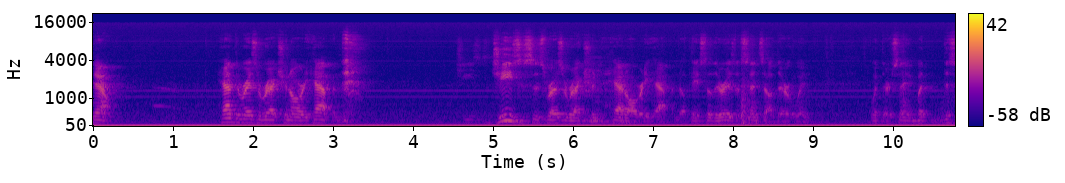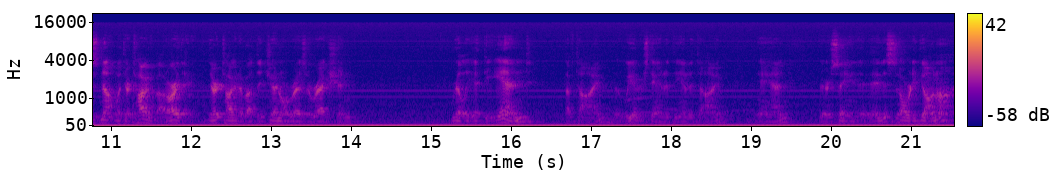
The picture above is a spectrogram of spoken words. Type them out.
now, had the resurrection already happened? Jesus. Jesus' resurrection had already happened. Okay, so there is a sense out there when what they're saying, but this is not what they're talking about, are they? They're talking about the general resurrection really at the end of time, that we understand at the end of time, and they're saying this has already gone on.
